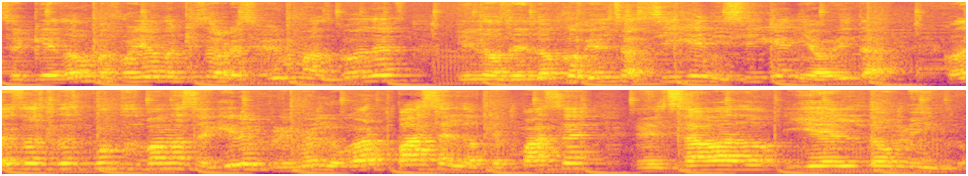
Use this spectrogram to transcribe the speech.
Se quedó, mejor ya no quiso recibir más goles. Y los de Loco Bielsa siguen y siguen. Y ahorita, con estos tres puntos, van a seguir en primer lugar, pase lo que pase, el sábado y el domingo.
